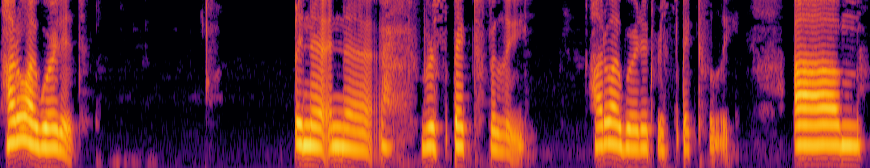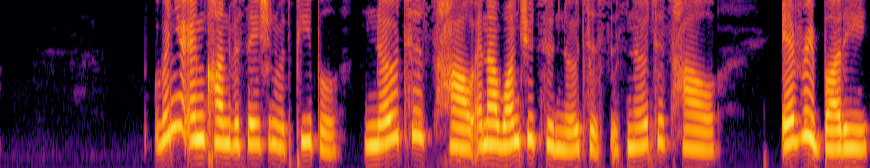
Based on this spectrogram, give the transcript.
how do i word it in a in a respectfully how do i word it respectfully um when you're in conversation with people notice how and i want you to notice this notice how everybody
